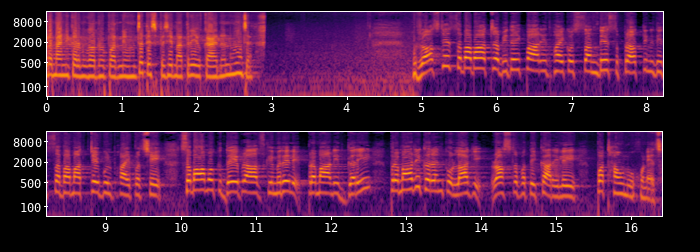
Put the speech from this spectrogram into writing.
प्रमाणीकरण गर्नुपर्ने हुन्छ। त्यसपछि मात्रै यो कानुन हुन्छ। राष्ट्रिय सभाबाट विधेयक पारित भएको सन्देश प्रतिनिधि सभामा टेबुल भएपछि सभामुख देवराज घिमिरेले प्रमाणित गरी प्रमाणीकरणको लागि राष्ट्रपति कार्यालय पठाउनु हुनेछ।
